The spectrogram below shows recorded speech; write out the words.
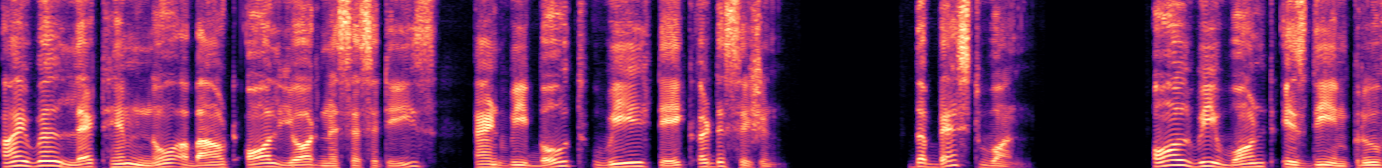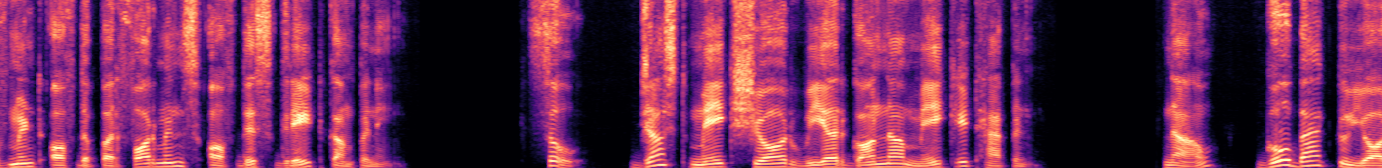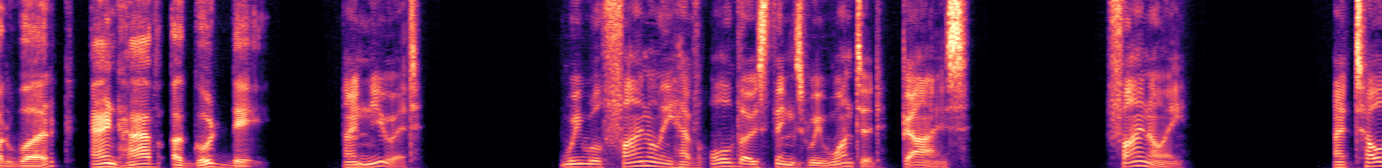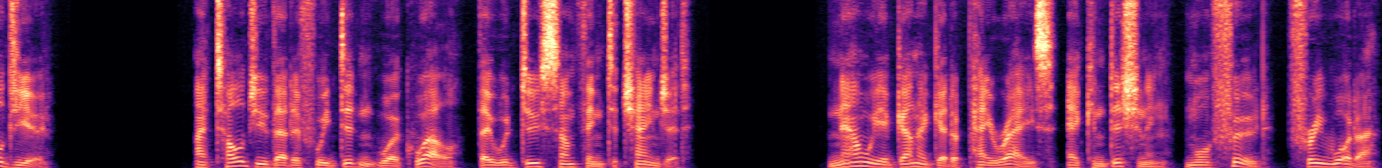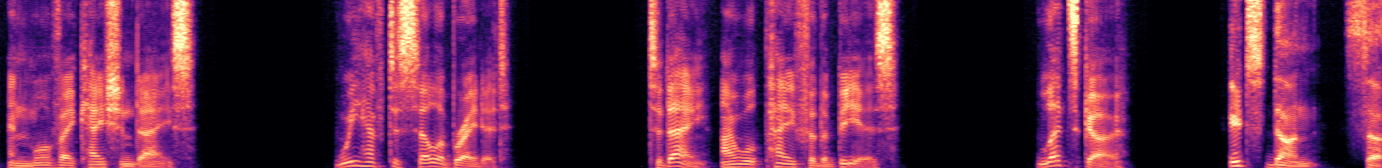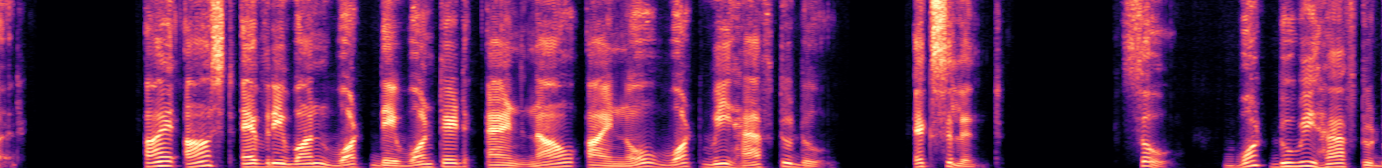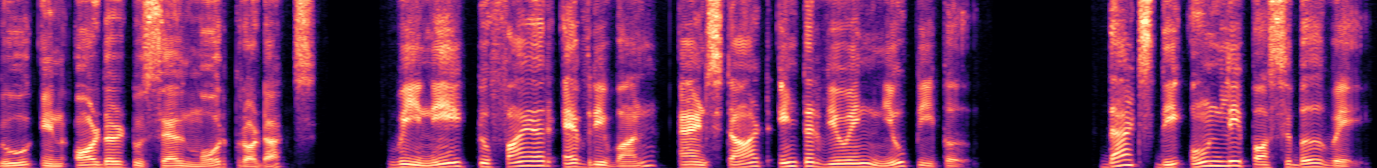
I will let him know about all your necessities and we both will take a decision. The best one. All we want is the improvement of the performance of this great company. So, just make sure we're gonna make it happen. Now, go back to your work and have a good day. I knew it. We will finally have all those things we wanted, guys. Finally. I told you. I told you that if we didn't work well, they would do something to change it. Now we are gonna get a pay raise, air conditioning, more food, free water, and more vacation days. We have to celebrate it. Today, I will pay for the beers. Let's go. It's done, sir. I asked everyone what they wanted and now I know what we have to do. Excellent. So, what do we have to do in order to sell more products? We need to fire everyone and start interviewing new people. That's the only possible way.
